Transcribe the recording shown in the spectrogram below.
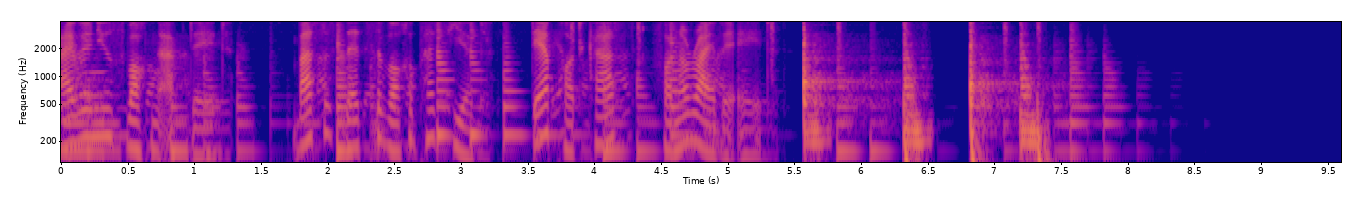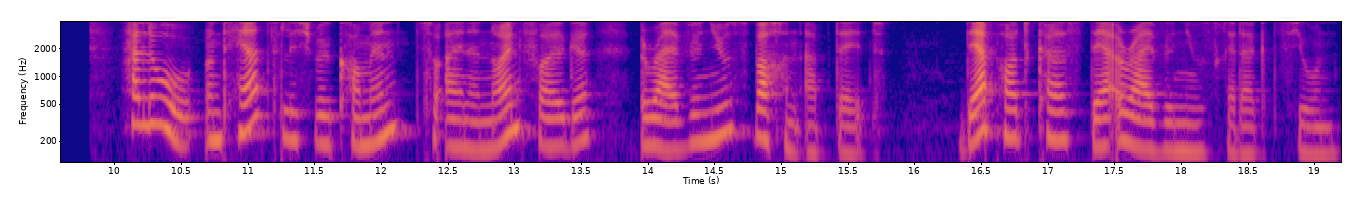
Arrival News Wochenupdate. Was ist letzte Woche passiert? Der Podcast von Arrival Aid. Hallo und herzlich willkommen zu einer neuen Folge Arrival News Wochenupdate. Der Podcast der Arrival News Redaktion.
